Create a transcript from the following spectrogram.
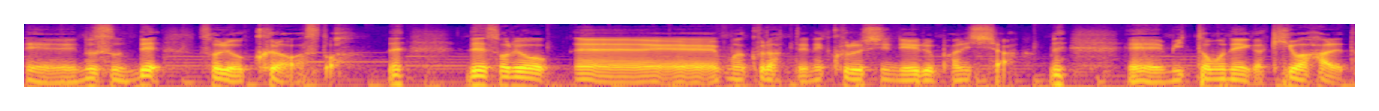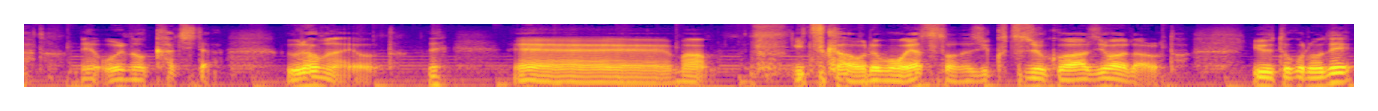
えー、盗んで、それを食らわすと。ね。で、それを、えー、まあ、食らってね、苦しんでいるパニッシャー。ね。えー、みっともねえが気は晴れたと。ね。俺の勝ちだ。恨むなよ。と。ね。えー、まあ、いつか俺も奴と同じ屈辱を味わうだろうというところで、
